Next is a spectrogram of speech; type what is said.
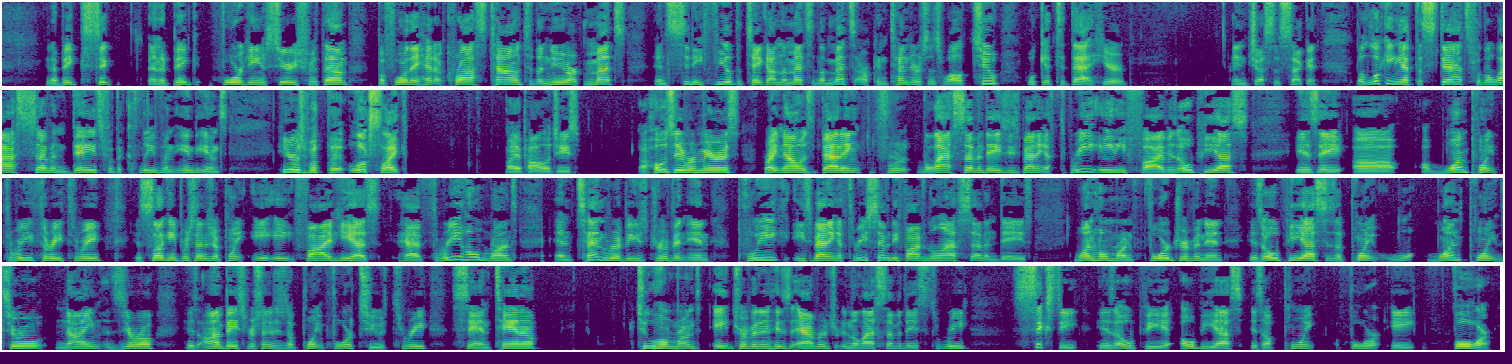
in a big six in a big four game series for them before they head across town to the New York Mets in Citi Field to take on the Mets and the Mets are contenders as well too. We'll get to that here in just a second. But looking at the stats for the last 7 days for the Cleveland Indians, here's what the looks like. My apologies. Uh, Jose Ramirez right now is batting for the last 7 days he's batting a 385. His OPS is a uh a 1.333. His slugging percentage of .885. He has had three home runs and 10 ribbies driven in. Puig, he's batting a 375 in the last seven days. One home run, four driven in. His OPS is a point one point zero nine zero. His on base percentage is a point four two three. Santana, two home runs, eight driven in. His average in the last seven days, three sixty. His OP OBS is a point 484.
